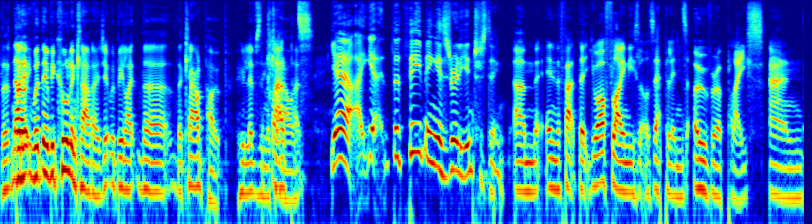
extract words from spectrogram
The, no, but it would, it would be cool in Cloud Age. It would be like the the Cloud Pope who lives in the, the cloud clouds. Pope. Yeah, yeah. The theming is really interesting. Um, in the fact that you are flying these little zeppelins over a place and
